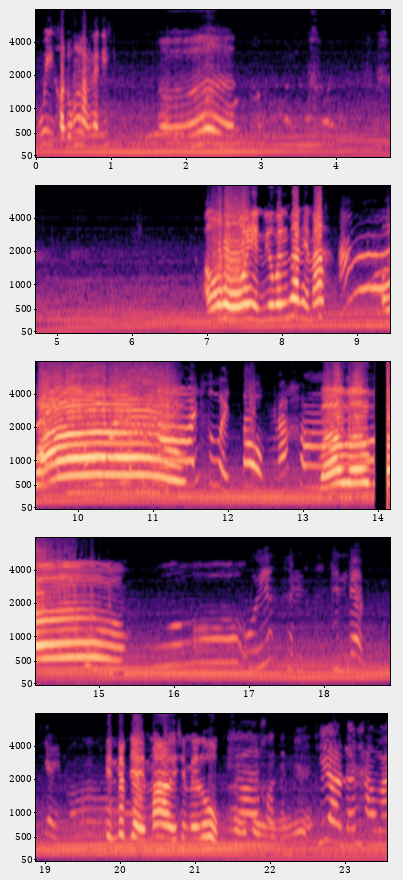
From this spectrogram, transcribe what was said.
โอ้ยขอดูข้างหลังหน่อยดิ เออ โอ้โห เห็นวิวเป็นเพื่อนๆเห็นปะว้าวโอ้ยสวยตกนะคะว้าวว้าวว้าวอุ้ยเห็นเห็นแบบใหญ่มาก เห็นแบบใหญ่มากเลยใช่ไหมลูก ใช่ค่ะโอ้โหที่เราเดินทางมา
